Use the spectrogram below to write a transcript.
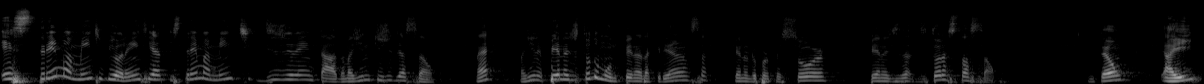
extremamente violento e extremamente desorientado. Imagine que judiação. Né? Imagina, pena de todo mundo, pena da criança, pena do professor, pena de, de toda a situação. Então, aí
